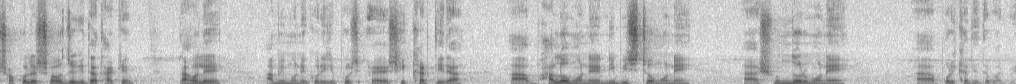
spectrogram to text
সকলের সহযোগিতা থাকে, তাহলে আমি মনে করি যে শিক্ষার্থীরা ভালো মনে, নিবিষ্ট মনে সুন্দর মনে পরীক্ষা দিতে পারবে।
